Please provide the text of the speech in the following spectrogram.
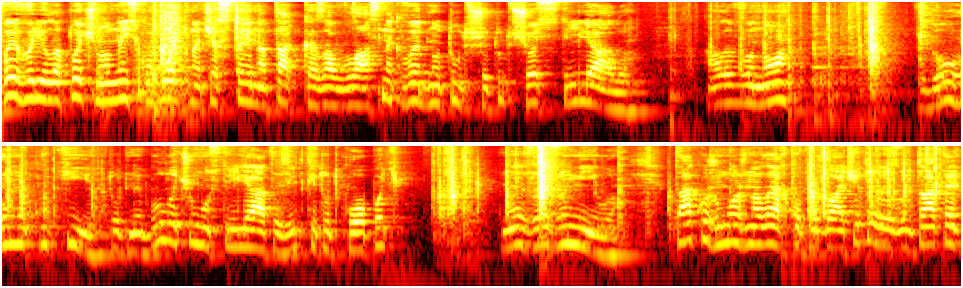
Вигоріла точно низьковольтна частина, так казав власник. Видно тут, що тут щось стріляло. Але воно в другому куті. Тут не було чому стріляти, звідки тут копоть. Не зрозуміло. Також можна легко побачити результати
